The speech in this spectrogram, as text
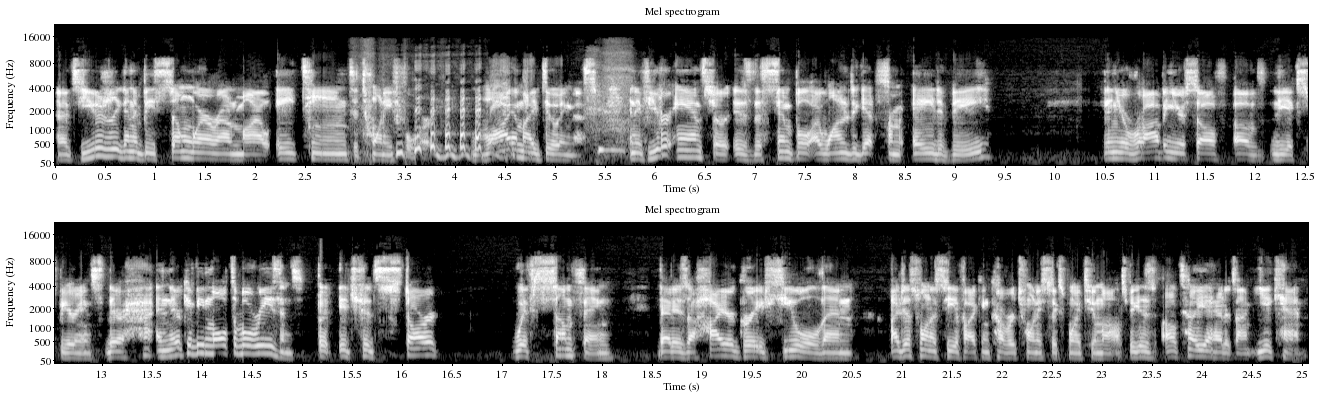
And it's usually going to be somewhere around mile 18 to 24. Why am I doing this? And if your answer is the simple, I wanted to get from A to B, then you're robbing yourself of the experience. There ha- and there can be multiple reasons, but it should start with something that is a higher grade fuel than I just want to see if I can cover 26.2 miles because I'll tell you ahead of time, you can.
